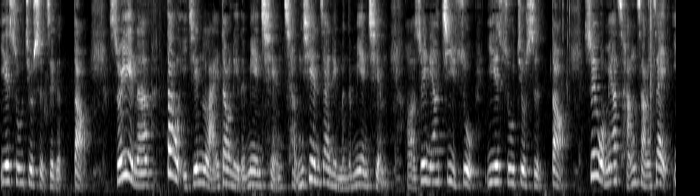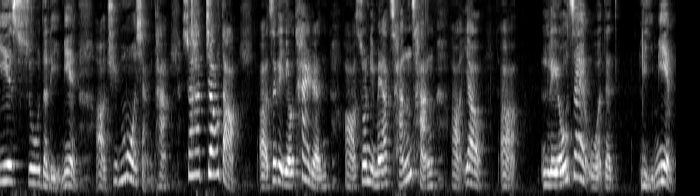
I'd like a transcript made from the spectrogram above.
耶稣就是这个道，所以呢，道已经来到你的面前，呈现在你们的面前啊，所以你要记住，耶稣就是道，所以我们要常常在耶稣的里面啊，去默想他，所以他教导呃这个犹太人啊，说你们要常常啊，要啊留在我的。里面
